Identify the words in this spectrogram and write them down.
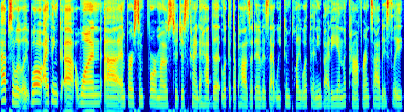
Absolutely. Well, I think uh, one uh, and first and foremost to just kind of have the look at the positive is that we can play with anybody in the conference. Obviously,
